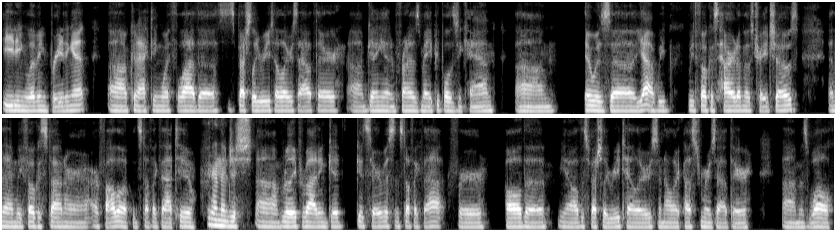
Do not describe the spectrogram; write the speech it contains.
eating, living, breathing it uh, connecting with a lot of the especially retailers out there, um, getting it in front of as many people as you can. Um, it was uh, yeah, we we'd focus hard on those trade shows, and then we focused on our our follow up and stuff like that too, and then just um, really providing good good service and stuff like that for all the you know all the specialty retailers and all our customers out there um, as well.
